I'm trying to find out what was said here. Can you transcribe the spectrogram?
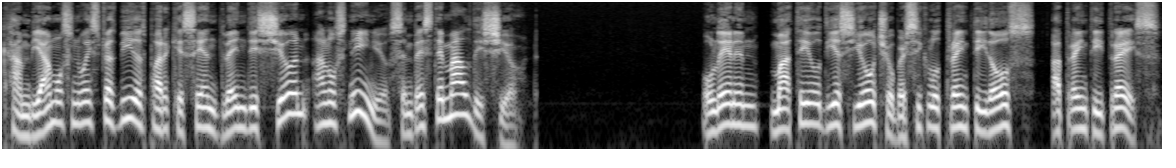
cambiamos nuestras vidas para que sean bendición a los niños en vez de maldición. O leen en Mateo 18, versículo 32 a 33.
